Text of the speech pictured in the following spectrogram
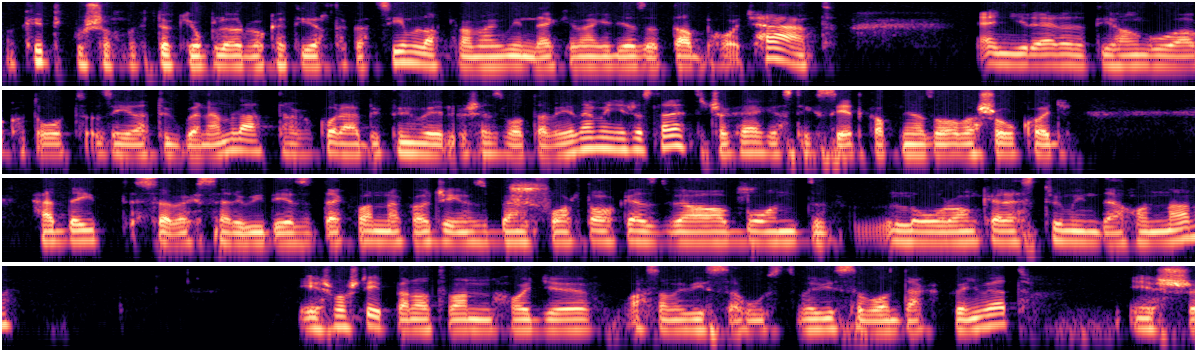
a kritikusok, meg tök jó blörböket írtak a címlapra, meg mindenki megegyezett abba, hogy hát ennyire eredeti hangú alkotót az életükben nem láttak, a korábbi könyveiről is ez volt a vélemény, és aztán egyszer csak elkezdték szétkapni az olvasók, hogy hát de itt szövegszerű idézetek vannak a James Benfordtól kezdve a Bond lóron keresztül mindenhonnan. És most éppen ott van, hogy azt hiszem, hogy visszahúzt, vagy visszavonták a könyvet, és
